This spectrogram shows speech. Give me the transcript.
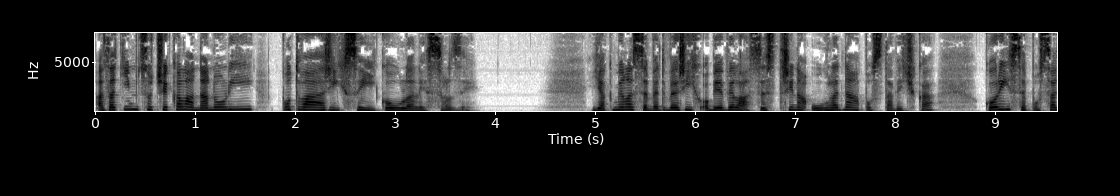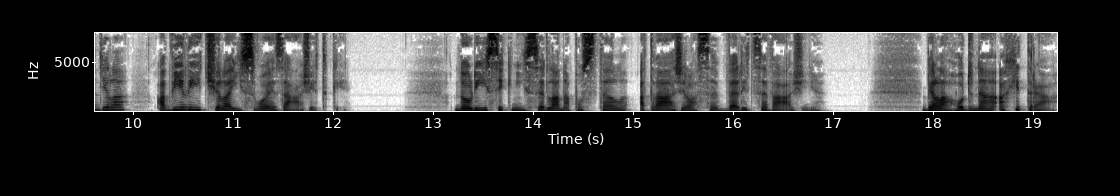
a zatímco čekala na nolí, po tvářích se jí koulely slzy. Jakmile se ve dveřích objevila sestřina úhledná postavička, Korí se posadila a vylíčila jí svoje zážitky. Nolí si k ní sedla na postel a tvářila se velice vážně. Byla hodná a chytrá.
